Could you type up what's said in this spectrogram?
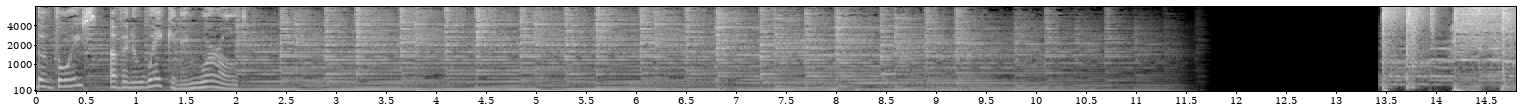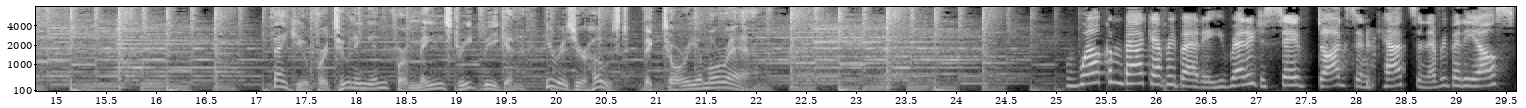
the voice of an awakening world. Thank you for tuning in for Main Street Vegan. Here is your host, Victoria Moran. Welcome back, everybody. You ready to save dogs and cats and everybody else?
